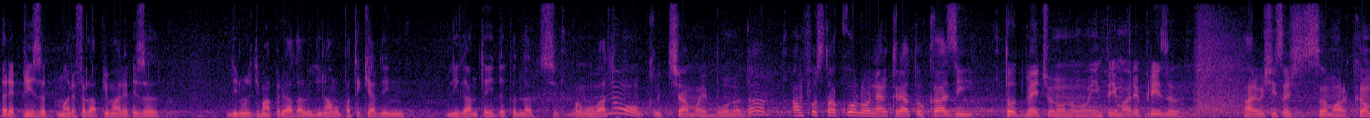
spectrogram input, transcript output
repriză, mă refer la prima repriză din ultima perioadă a lui Dinamo, poate chiar din Liga 1 de când ați promovat? Nu că cea mai bună, dar am fost acolo, ne-am creat ocazii, tot meciul, nu numai în prima repriză. Am reușit să, să marcăm,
